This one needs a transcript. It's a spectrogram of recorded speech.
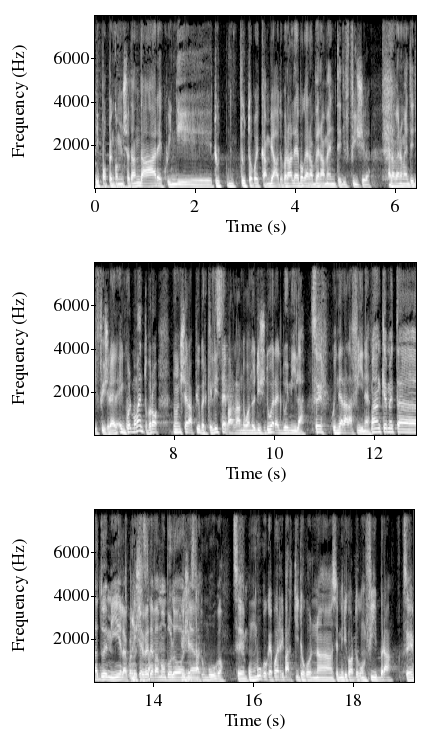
L'hip hop è incominciato ad andare quindi tut- tutto poi è cambiato. Però all'epoca era veramente difficile. Era veramente difficile. E in quel momento però non c'era più perché lì stai parlando quando dici tu era il 2000. Sì. Quindi era la fine. Ma anche metà 2000, quando ci sta- vedevamo a Bologna. Lì c'è stato un buco. Sì. Un buco che poi è ripartito con, eh, se mi ricordo, con Fibra Sì,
